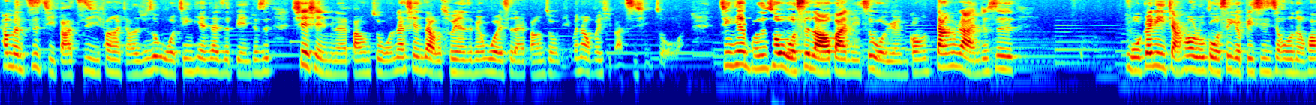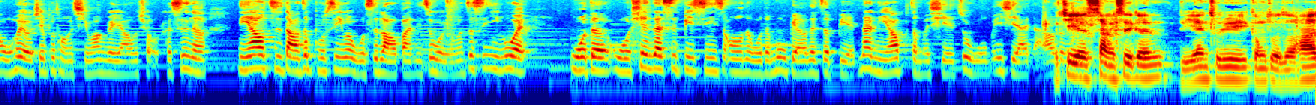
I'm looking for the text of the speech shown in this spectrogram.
他们自己把自己放在角色，就是我今天在这边，就是谢谢你们来帮助我，那现在我出现在这边，我也是来帮助你们，那我们一起把事情做完。今天不是说我是老板，你是我员工，当然就是我跟你讲话，如果我是一个 business owner 的话，我会有一些不同的期望跟要求，可是呢，你要知道，这不是因为我是老板，你是我员工，这是因为。我的我现在是 business owner，我的目标在这边。那你要怎么协助我们一起来达到？我记得上一次跟李燕出去工作的时候，他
